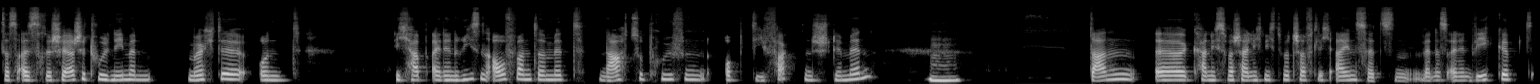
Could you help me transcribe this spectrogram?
das als Recherchetool nehmen möchte und ich habe einen riesen Aufwand damit, nachzuprüfen, ob die Fakten stimmen, mhm. dann äh, kann ich es wahrscheinlich nicht wirtschaftlich einsetzen. Wenn es einen Weg gibt,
